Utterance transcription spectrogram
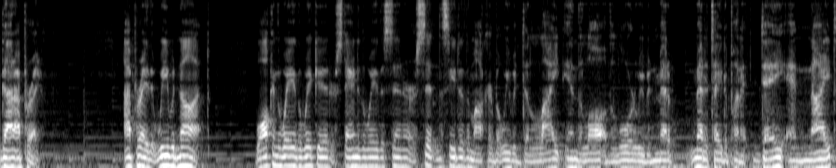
God, I pray. I pray that we would not walk in the way of the wicked or stand in the way of the sinner or sit in the seat of the mocker, but we would delight in the law of the Lord. We would med- meditate upon it day and night.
